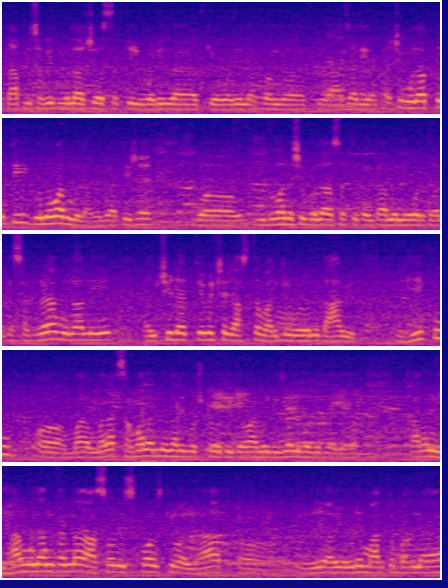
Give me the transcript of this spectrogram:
आता आपली सगळीच मुलं अशी असतात की वडील आहेत किंवा वडील अपंग आहेत किंवा आजारी आहेत अशी मुलं आहेत पण ती गुणवान मुलं म्हणजे अतिशय विद्वान अशी मुलं असतात ती त्यांना आम्ही निवडतो. आणि त्या सगळ्या मुलांनी ऐंशी टक्केपेक्षा जास्त मार्के मिळवली दहावीत. ही खूप म- मनात समाधान देणारी गोष्ट होती जेव्हा आम्ही रिझल्ट बघितला तेव्हा. कारण ह्या मुलांकडनं असं रिस्पॉन्स किंवा ह्या हे एवढे मार्क बघणं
